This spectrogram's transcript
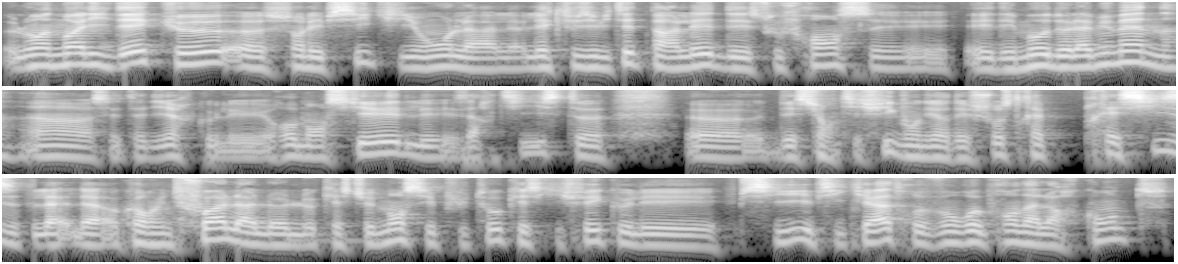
loin de moi l'idée que ce sont les psys qui ont l'exclusivité de parler des souffrances et, des maux de l'âme humaine. Hein. C'est-à-dire que les romanciers, les artistes, des scientifiques vont dire des choses très précise. encore une fois, le, questionnement, c'est plutôt qu'est-ce qui fait que les psys et psychiatres vont reprendre à leur compte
